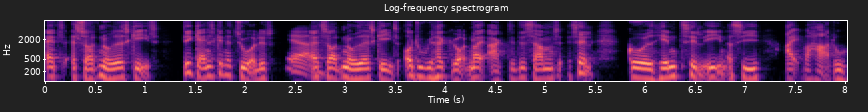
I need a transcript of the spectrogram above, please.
at, at sådan noget er sket. Det er ganske naturligt, ja. at sådan noget er sket, og du vil have gjort nøjagtigt det samme selv. Gået hen til en og sige, ej, hvor har du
